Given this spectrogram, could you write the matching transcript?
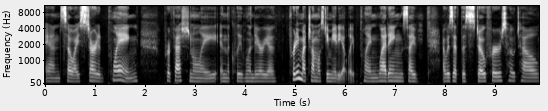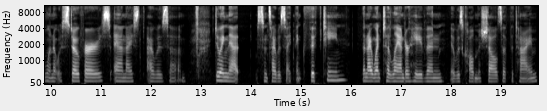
and so I started playing professionally in the Cleveland area pretty much almost immediately playing weddings. I i was at the Stouffer's hotel when it was Stouffer's and I I was um, doing that since i was i think 15 then i went to Landerhaven. It was called michelle's at the time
